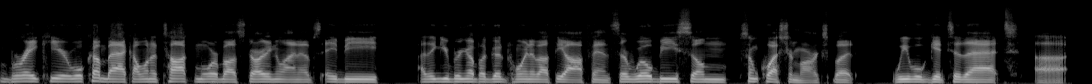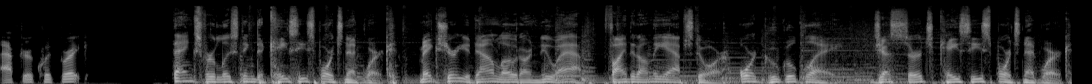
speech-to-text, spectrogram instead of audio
break here. We'll come back. I want to talk more about starting lineups. AB, I think you bring up a good point about the offense. There will be some some question marks, but we will get to that uh, after a quick break. Thanks for listening to KC Sports Network. Make sure you download our new app. Find it on the App Store or Google Play. Just search KC Sports Network.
